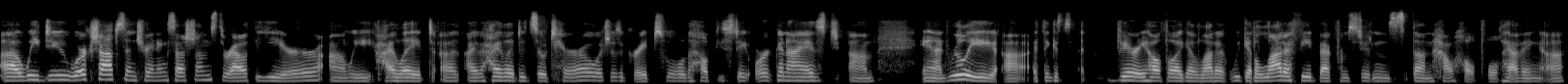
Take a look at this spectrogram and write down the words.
Uh, we do workshops and training sessions throughout the year. Uh, we highlight, uh, I've highlighted Zotero, which is a great tool to help you stay organized. Um, and really, uh, I think it's very helpful. I get a lot of, we get a lot of feedback from students on how helpful having a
